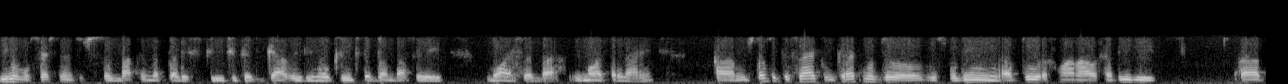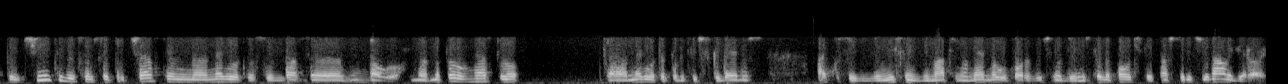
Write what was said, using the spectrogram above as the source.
имам усещането, че съдбата на палестинците в Газа или на украинците в Донбаса и моя съдба и моя страдание. А, що се касае конкретно до господин Абдул Рахман Ал Хабиби, причините да съм съпричастен на неговата съдба са много. На, на първо място, а, неговата политическа дейност, ако се замислим внимателно, не е много по-различна от дейността на повечето от нашите национални герои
